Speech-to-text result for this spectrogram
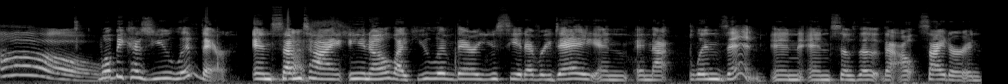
oh. Well, because you live there, and sometimes you know, like you live there, you see it every day, and and that blends in and and so the the outsider and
